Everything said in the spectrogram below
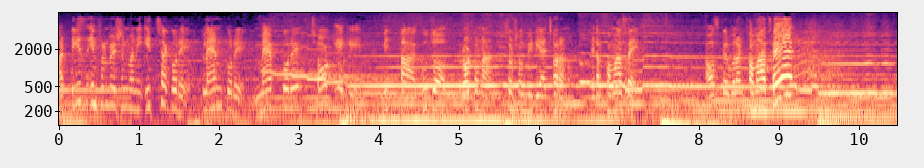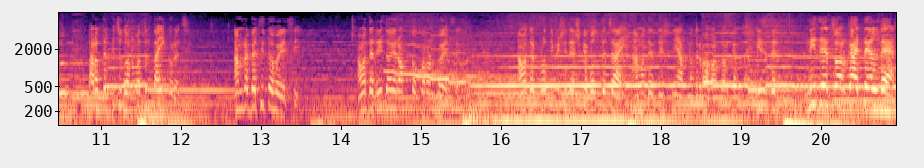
আর ডিস ইনফরমেশন মানে ইচ্ছা করে প্ল্যান করে ম্যাপ করে, ছক এঁকে মিথ্যা, গুজব, রটনা সোশ্যাল মিডিয়ায় ছড়ানো। এটার ক্ষমা আছে? আওয়াজ বলেন, ক্ষমা আছে? ভারতের কিছু গণমাধ্যম তাই করেছে। আমরা ব্যথিত হয়েছি। আমাদের হৃদয়ে রক্তকরণ হয়েছে। আমাদের প্রতিবেশী দেশকে বলতে চাই, আমাদের দেশ নিয়ে আপনাদের ভাবার দরকার নাই। নিজেদের, নিজের চরকায় তেল দেন।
